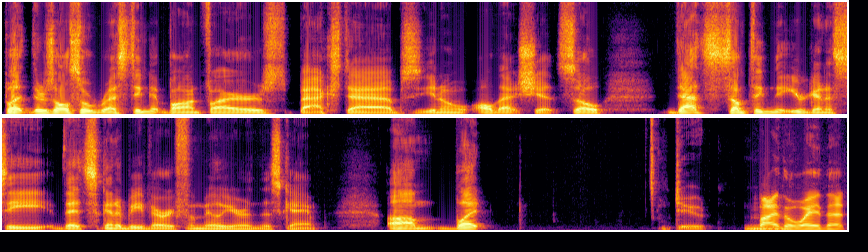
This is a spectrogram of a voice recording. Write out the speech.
But there's also resting at bonfires, backstabs, you know, all that shit. So that's something that you're going to see that's going to be very familiar in this game. Um, but dude, By mm, the way, that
